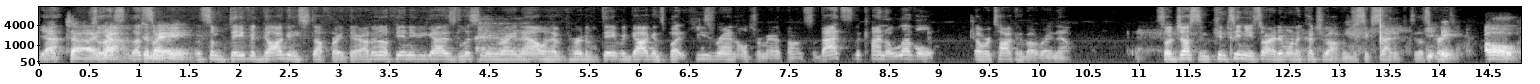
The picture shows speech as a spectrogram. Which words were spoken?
Yeah. But uh, so that's, yeah, that's, some, my that's some David Goggins stuff right there. I don't know if any of you guys listening right now have heard of David Goggins, but he's ran ultra marathons. So that's the kind of level that we're talking about right now. So Justin, continue. Sorry, I didn't want to cut you off. I'm just excited because that's crazy. Oh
